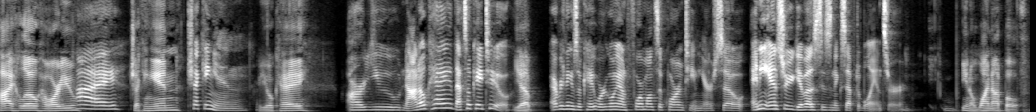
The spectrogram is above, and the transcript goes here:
Hi, hello, how are you? Hi, Checking in. checking in. Are you okay? Are you not okay? That's okay too. Yeah. Everything's okay. We're going on four months of quarantine here, so any answer you give us is an acceptable answer. You know, why not both?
